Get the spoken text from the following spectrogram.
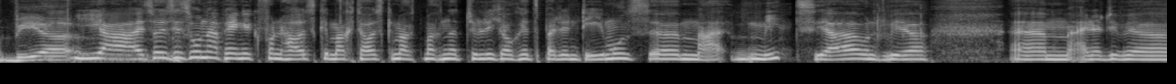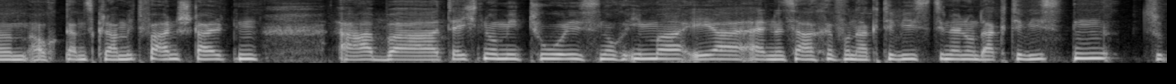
Wer ja, also es ist unabhängig von Hausgemacht. Hausgemacht macht natürlich auch jetzt bei den Demos äh, mit, ja, und wir, ähm, eine, die wir auch ganz klar mitveranstalten. Aber Techno-MeToo ist noch immer eher eine Sache von Aktivistinnen und Aktivisten, zu,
